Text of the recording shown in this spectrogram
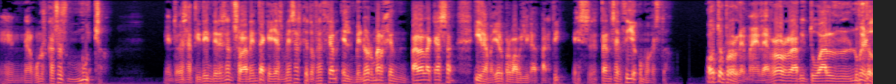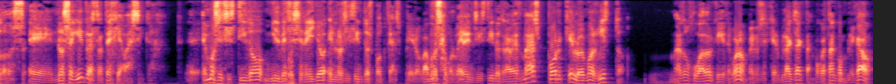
en algunos casos mucho. Entonces a ti te interesan solamente aquellas mesas que te ofrezcan el menor margen para la casa y la mayor probabilidad para ti. Es tan sencillo como esto. Otro problema, el error habitual número dos, eh, no seguir la estrategia básica. Eh, hemos insistido mil veces en ello en los distintos podcasts, pero vamos a volver a insistir otra vez más porque lo hemos visto más de un jugador que dice, bueno, pero si es que el blackjack tampoco es tan complicado.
